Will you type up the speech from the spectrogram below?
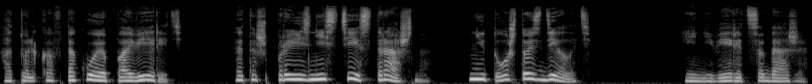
А только в такое поверить. Это ж произнести страшно, не то что сделать. И не верится даже».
